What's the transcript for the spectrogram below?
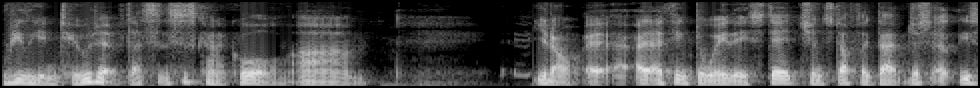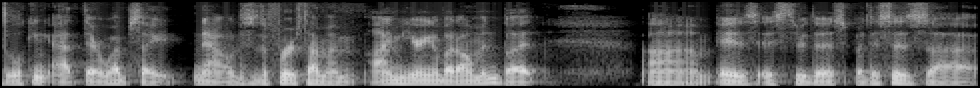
really intuitive. That's this is kind of cool. Um you know, I, I think the way they stitch and stuff like that, just at least looking at their website now, this is the first time I'm I'm hearing about Almond, but um is is through this. But this is uh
